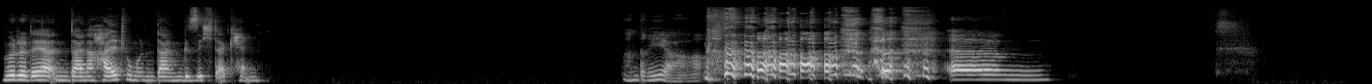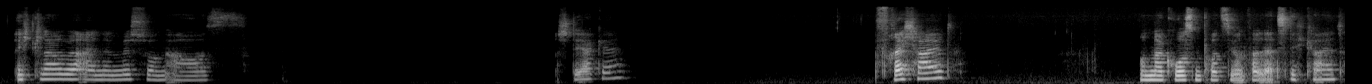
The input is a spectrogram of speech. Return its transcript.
würde der in deiner Haltung und in deinem Gesicht erkennen? Andrea. ähm, ich glaube, eine Mischung aus Stärke, Frechheit und einer großen Portion Verletzlichkeit.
